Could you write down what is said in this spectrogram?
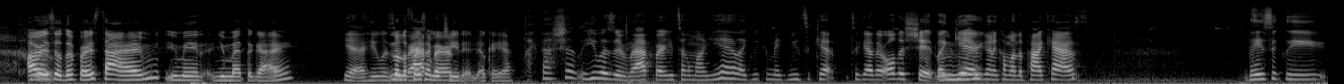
All right. So the first time you made you met the guy. Yeah, he was. No, the rapper. first time you cheated. Okay, yeah. Like that shit. He was a rapper. He's talking about yeah, like we can make music together. All this shit. Like mm-hmm. yeah, you're gonna come on the podcast. Basically,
